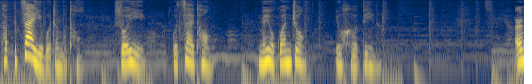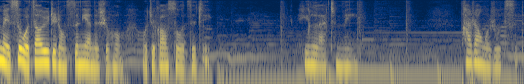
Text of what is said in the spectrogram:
他不在意我这么痛，所以我再痛，没有观众，又何必呢？而每次我遭遇这种思念的时候，我就告诉我自己：“He let me。”他让我如此的。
